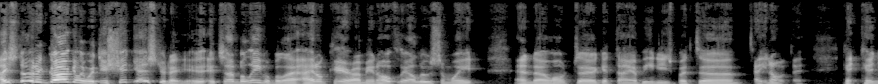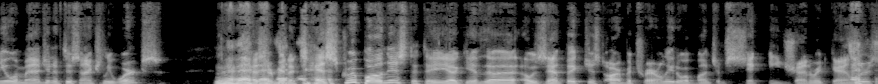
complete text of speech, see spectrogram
I started gargling with this shit yesterday. It's unbelievable. I, I don't care. I mean, hopefully I'll lose some weight and I won't uh, get diabetes. But uh, you know, can, can, you imagine if this actually works? Has there been a test group on this that they uh, give the Ozempic just arbitrarily to a bunch of sick, degenerate gamblers?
